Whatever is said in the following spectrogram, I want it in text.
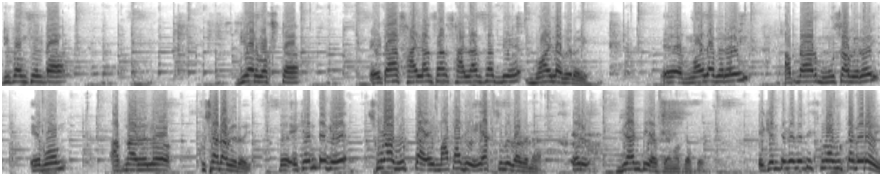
ডিপানসেলটা গিয়ার বক্সটা এটা সাইলান্সার সাইলান্সার দিয়ে ময়লা বেরোয়। ময়লা বেরোয়, আপনার মুসা বেরোয় এবং আপনার হলো খুসাটা বেরোয়। তো এখান থেকে ছোড়া ভুট্টা এই মাথা দিয়ে এক চুলো যাবে না। এর গ্যারান্টি আছে আমার কাছে। এখান থেকে যদি ছোড়া ভুট্টা বেরোয়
